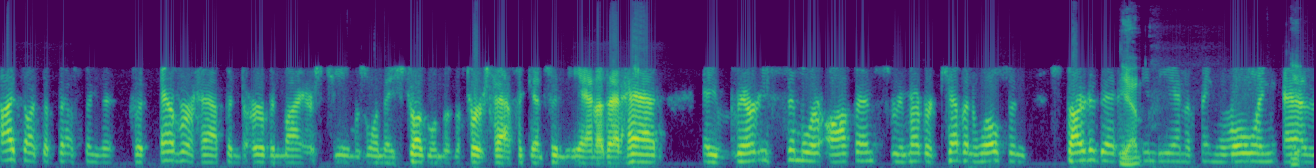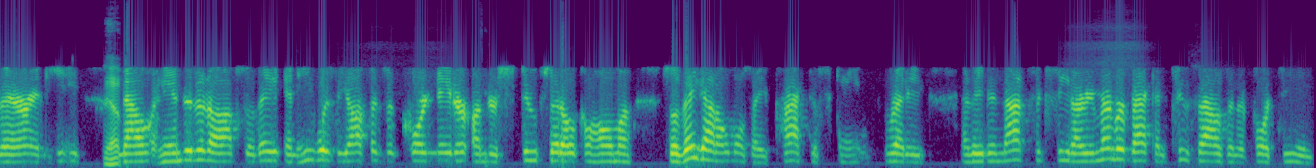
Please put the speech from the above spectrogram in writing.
I thought the best thing that could ever happen to Urban Meyer's team was when they struggled in the first half against Indiana. That had a very similar offense. Remember, Kevin Wilson started that Yep. Indiana thing rolling out of there, and he Yep. now handed it off. So they and he was the offensive coordinator under Stoops at Oklahoma. So they got almost a practice game ready, and they did not succeed. I remember back in 2014,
